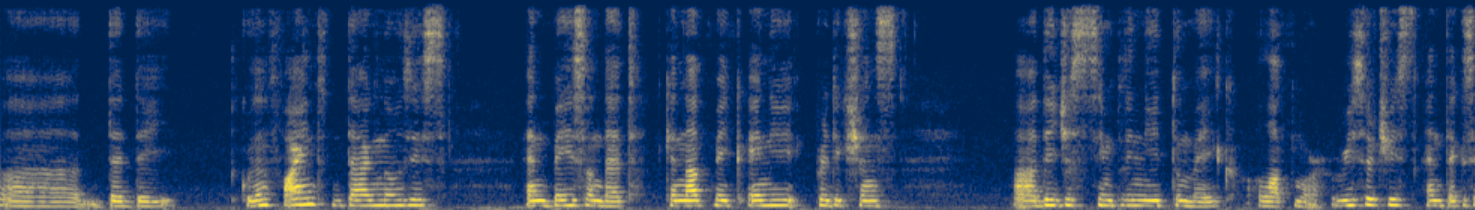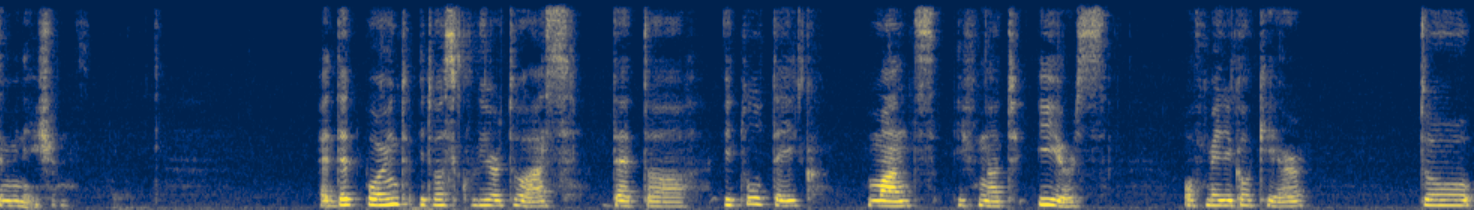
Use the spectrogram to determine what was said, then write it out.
uh, that they couldn't find diagnosis and based on that cannot make any predictions. Uh, they just simply need to make a lot more researches and examinations. At that point, it was clear to us that uh, it will take months, if not years, of medical care to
